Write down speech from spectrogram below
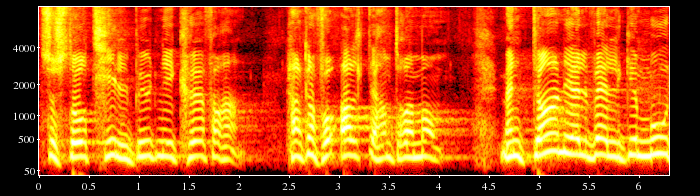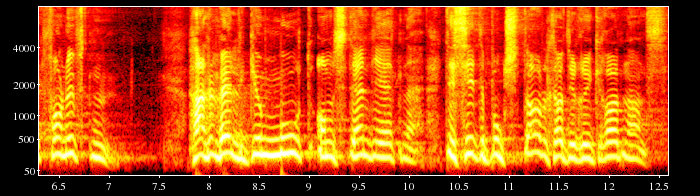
så står tilbudene i kø for ham. Han kan få alt det han drømmer om. Men Daniel velger mot fornuften. Han velger mot omstendighetene. Det sitter bokstavelig talt i ryggraden hans.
